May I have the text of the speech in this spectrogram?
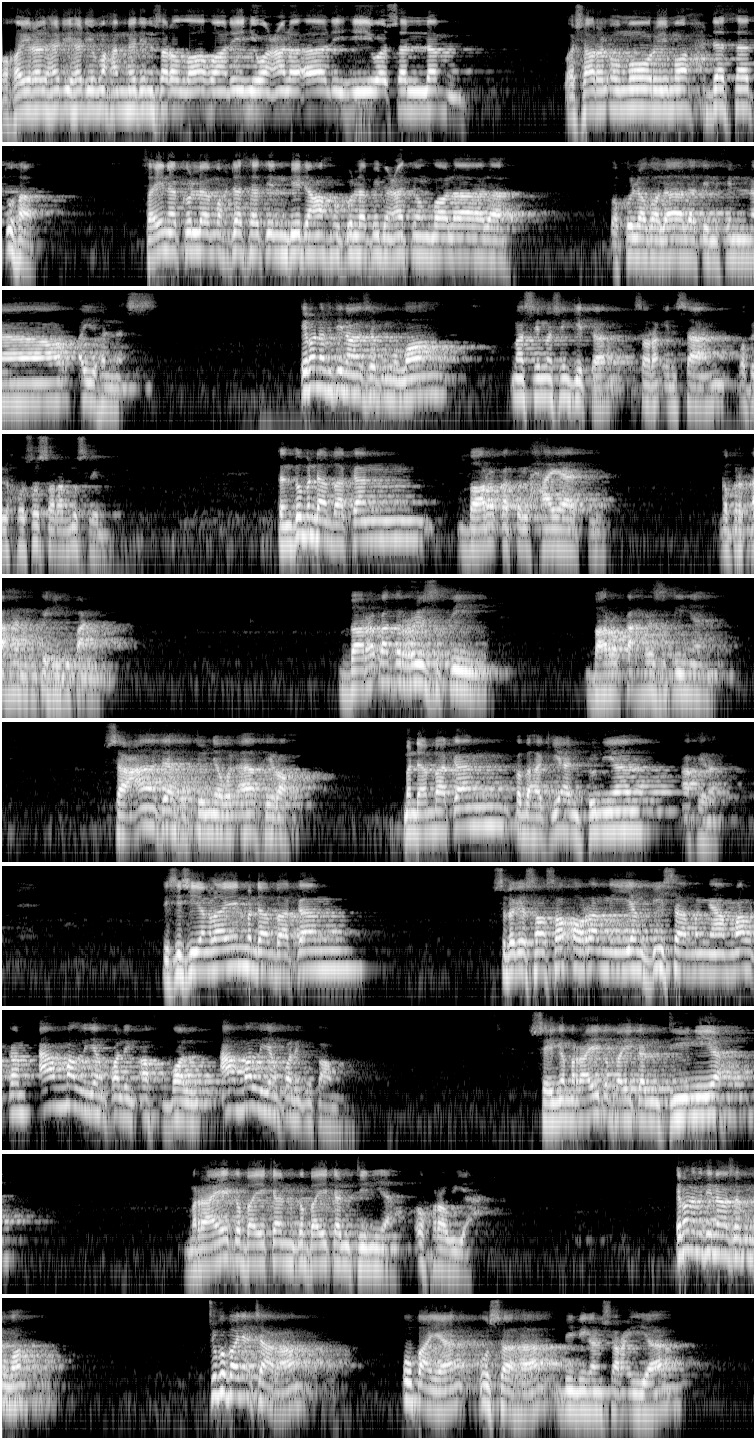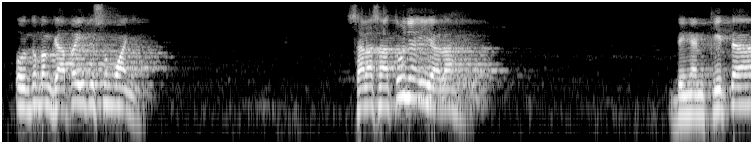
وخير الهدي هدي محمد صلى الله عليه وعلى آله وسلم وشر الأمور محدثاتها فإن كل محدثة بدعة وكل بدعة ضلالة وكل ضلالة في النار أيها الناس. Ikhwan Afidina Azakumullah Masing-masing kita Seorang insan Wabil khusus seorang muslim. Tentu mendambakan barakatul hayati keberkahan kehidupan. Barakatul rizki barakah rezekinya. Sa'adah dunia wal akhirah. Mendambakan kebahagiaan dunia akhirat. Di sisi yang lain mendambakan sebagai sosok orang yang bisa mengamalkan amal yang paling afdal, amal yang paling utama. Sehingga meraih kebaikan diniyah, meraih kebaikan-kebaikan diniyah, ukhrawiyah. Fillah, cukup banyak cara upaya, usaha, bimbingan syariah untuk menggapai itu semuanya. Salah satunya ialah dengan kita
